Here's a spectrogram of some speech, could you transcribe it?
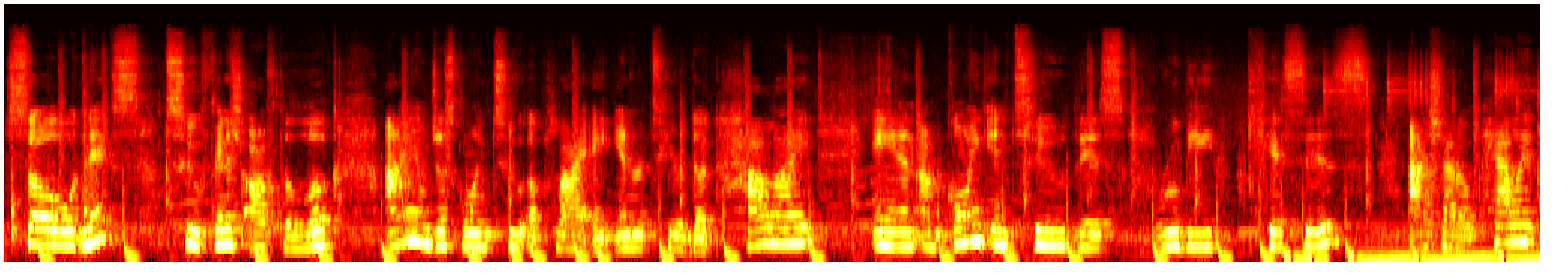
so next to finish off the look I am just going to apply a inner tear duct highlight and I'm going into this Ruby Kisses eyeshadow palette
